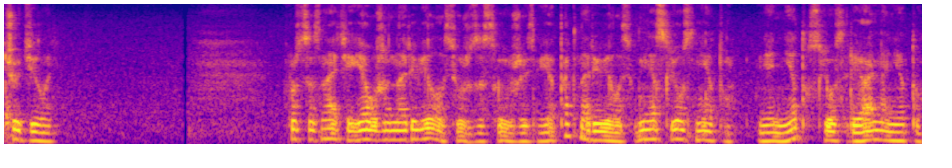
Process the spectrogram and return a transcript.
Что делать? Просто, знаете, я уже наревелась уже за свою жизнь. Я так наревелась. У меня слез нету. У меня нету слез, реально нету.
